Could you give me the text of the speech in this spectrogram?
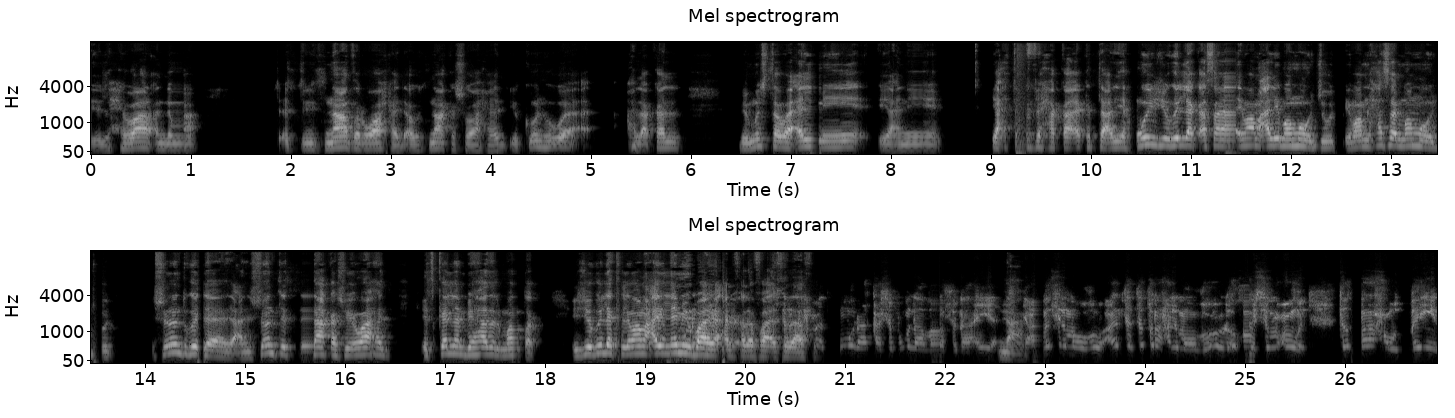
الحوار عندما تناظر واحد أو تناقش واحد يكون هو على الأقل بمستوى علمي يعني يعترف بحقائق التاريخ. مو يجي يقول لك أصلا الإمام علي ما موجود الإمام الحسن ما موجود. شلون تقول يعني شلون تتناقش في واحد يتكلم بهذا المنطق؟ يجي يقول لك الإمام علي لم يبايع الخلفاء الثلاثة. مناقشه مو مناظره ثنائيه نعم. يعني مثل موضوع أنت تطرح الموضوع والأخوة يسمعون. تطرح وتبين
